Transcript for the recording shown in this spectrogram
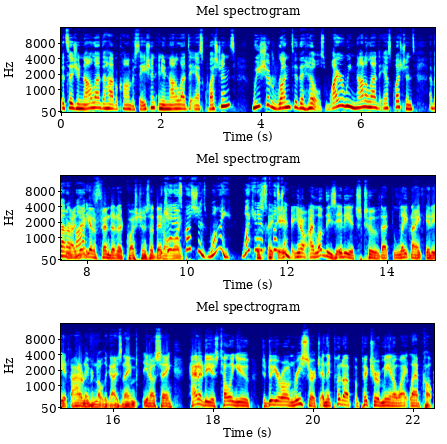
that says you're not allowed to have a conversation and you're not allowed to ask questions, we should run to the hills. Why are we not allowed to ask questions about our bodies? They get offended at questions that they you don't can't like. ask questions. Why? Why can't you ask a eh, eh, question? You know, I love these idiots too. That late night idiot, I don't even know the guy's name, you know, saying Hannity is telling you to do your own research. And they put up a picture of me in a white lab coat.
